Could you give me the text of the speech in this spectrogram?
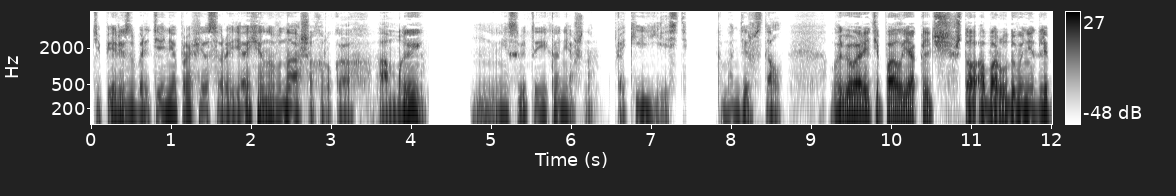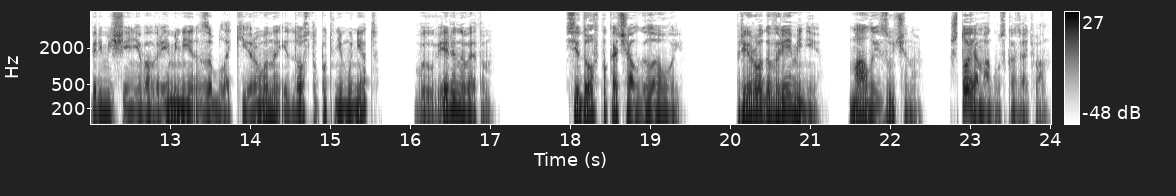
Теперь изобретение профессора Яхина в наших руках, а мы не святые, конечно, какие есть. Командир встал. Вы говорите, Павел Яковлевич, что оборудование для перемещения во времени заблокировано и доступа к нему нет? Вы уверены в этом? Седов покачал головой. Природа времени мало изучена. Что я могу сказать вам?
